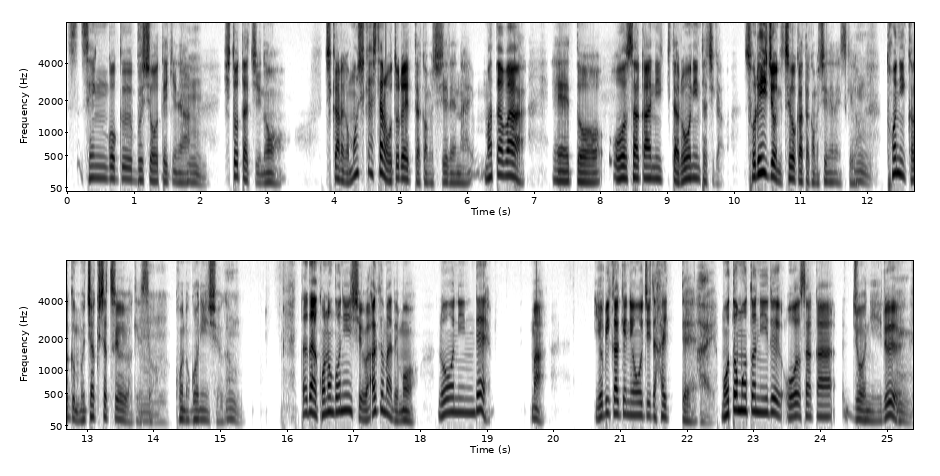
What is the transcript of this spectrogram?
戦国武将的うなん。人たちの力がもしかしたら衰えてたかもしれない。または、えー、と大阪に来た浪人たちがそれ以上に強かったかもしれないですけど、うん。とにかくむちゃくちゃ強いわけですよ、うんこの5人衆が。うんただこの5人衆はあくまでも浪人でまあ呼びかけに応じて入ってはい。もともとにいる大阪城にいうる、ん。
